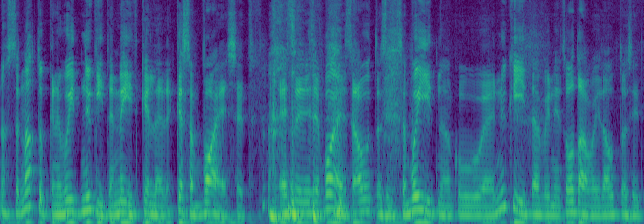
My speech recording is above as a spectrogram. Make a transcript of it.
noh, sa natukene võid nügida neid, kellele, kes on vaesed. et sellise vaese autosid sa võid nagu nügida või neid odavaid autosid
